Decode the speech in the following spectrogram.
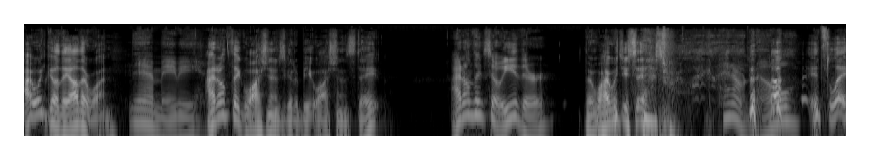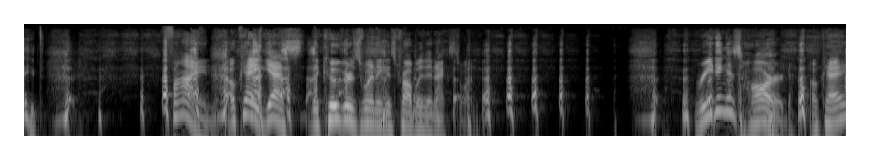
i would go the other one Yeah, maybe. i don't think washington's going to beat washington state I don't think so either. then why would you say that's I don't know. it's late Fine. Okay. Yes, the Cougars winning is probably the next one. Reading is hard. Okay.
